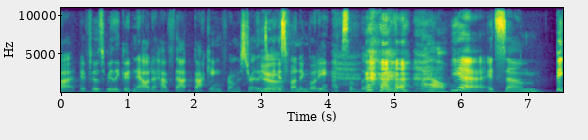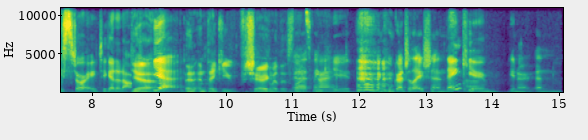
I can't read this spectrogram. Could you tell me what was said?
but it feels really good now to have that backing from australia's Yeah. biggest funding body Absolutely. wow. yeah it's um big story to get it up Yeah. yeah And, and thank you for sharing with us. Yeah, Like, thank Right. you. And congratulations. Thank you. Um, you know, and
